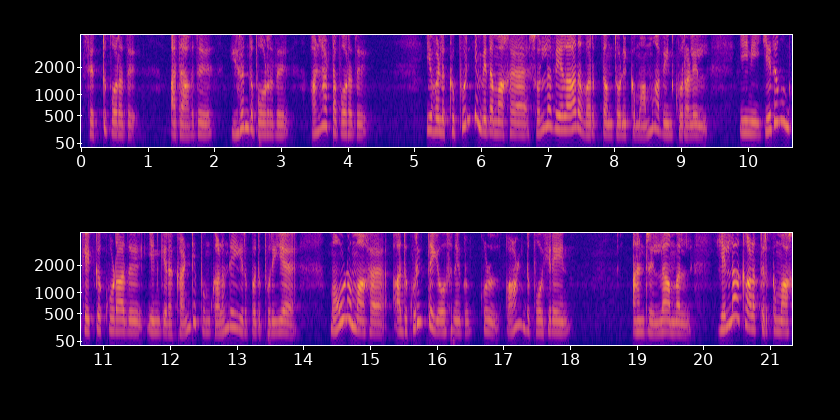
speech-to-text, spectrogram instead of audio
செத்து போகிறது அதாவது இறந்து போகிறது அல்லாட்ட போகிறது இவளுக்கு புரியும் விதமாக சொல்லவியலாத வருத்தம் துணிக்கும் அம்மாவின் குரலில் இனி எதுவும் கேட்கக்கூடாது என்கிற கண்டிப்பும் கலந்தே இருப்பது புரிய மௌனமாக அது குறித்த யோசனைகளுக்குள் ஆழ்ந்து போகிறேன். அன்றில்லாமல் எல்லா காலத்திற்குமாக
